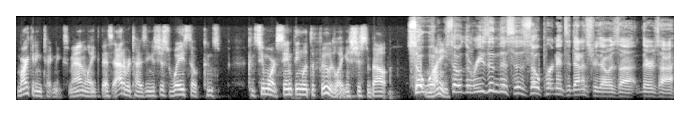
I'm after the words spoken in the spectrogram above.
marketing techniques, man. Like that's advertising. It's just ways to cons- consume more. Same thing with the food. Like it's just about so what, money. So the reason this is so pertinent to dentistry, though, is uh, there's a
